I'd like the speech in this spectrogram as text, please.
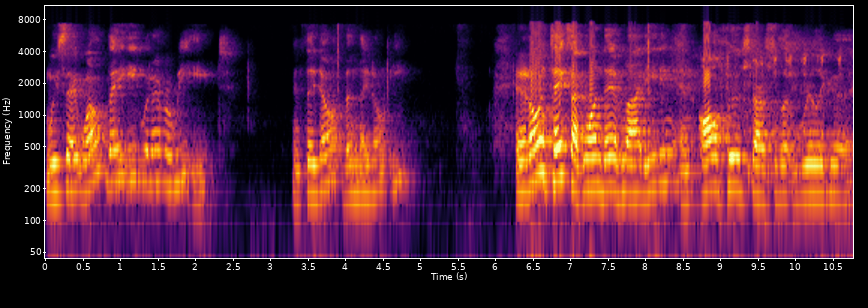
We say, well, they eat whatever we eat. If they don't, then they don't eat. And it only takes like one day of not eating, and all food starts to look really good.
